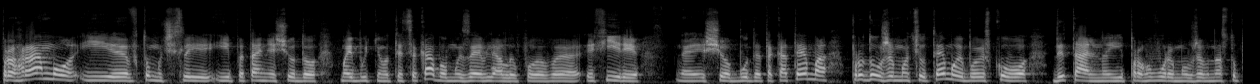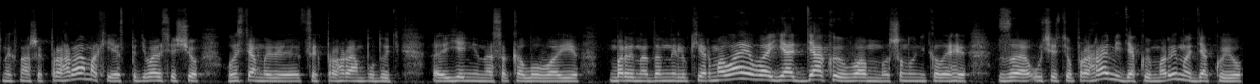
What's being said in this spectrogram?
програму, і в тому числі і питання щодо майбутнього ТЦК, бо ми заявляли в- ефірі. Е, Що буде така тема? Продовжимо цю тему. і Обов'язково детально її проговоримо вже в наступних наших програмах. Я сподіваюся, що гостями цих програм будуть е, Яніна Соколова і Марина Данилюк Єрмалаєва. Я дякую вам, шановні колеги, за участь у програмі. Дякую, Марино, дякую,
